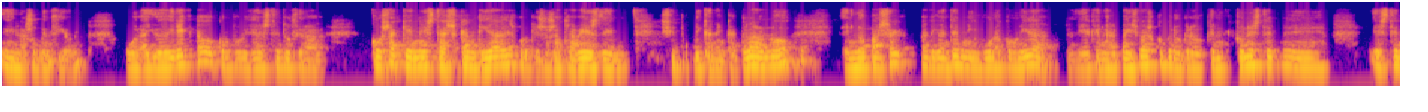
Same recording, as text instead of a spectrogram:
en la subvención, o en la ayuda directa o con publicidad institucional. Cosa que en estas cantidades, porque eso es a través de si publican en catalán o no, eh, no pasa prácticamente en ninguna comunidad. Tendría que en el País Vasco, pero creo que con este, eh, este,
